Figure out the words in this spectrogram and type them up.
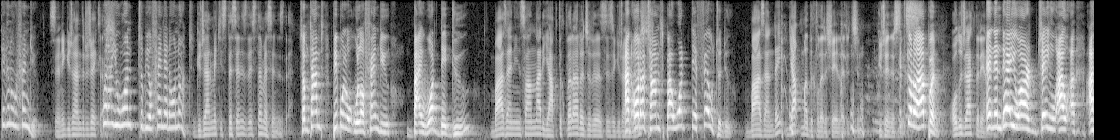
They're going to offend you. Seni gücendirecekler. Whether you want to be offended or not. Gücenmek isteseniz de istemeseniz de. Sometimes people will offend you by what they do, Bazen insanlar yaptıkları aracılığıyla sizi at other gücendirir. times by what they fail to do. Bazen de yapmadıkları şeyler için gücenirsiniz. It's to happen. Olacaktır yani. And then there you are saying, I, I, I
